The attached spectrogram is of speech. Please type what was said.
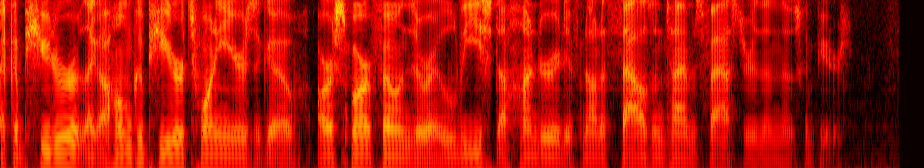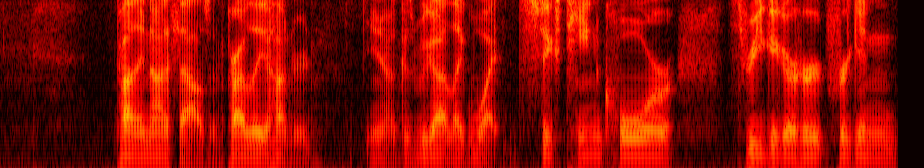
a computer, like a home computer 20 years ago, our smartphones are at least 100, if not a 1,000 times faster than those computers. Probably not a 1,000, probably a 100. You know, because we got like what, 16 core, 3 gigahertz freaking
